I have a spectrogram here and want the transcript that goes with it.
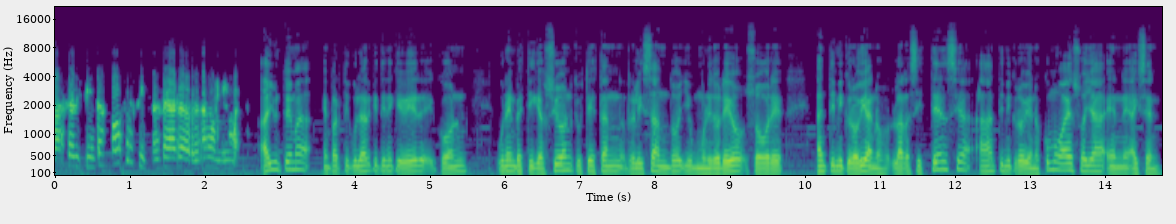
haces distintas cosas y pueden ser alrededor de unas 2.000 muestras. Hay un tema en particular que tiene que ver con una investigación que ustedes están realizando y un monitoreo sobre antimicrobianos, la resistencia a antimicrobianos. ¿Cómo va eso allá en Aysén?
